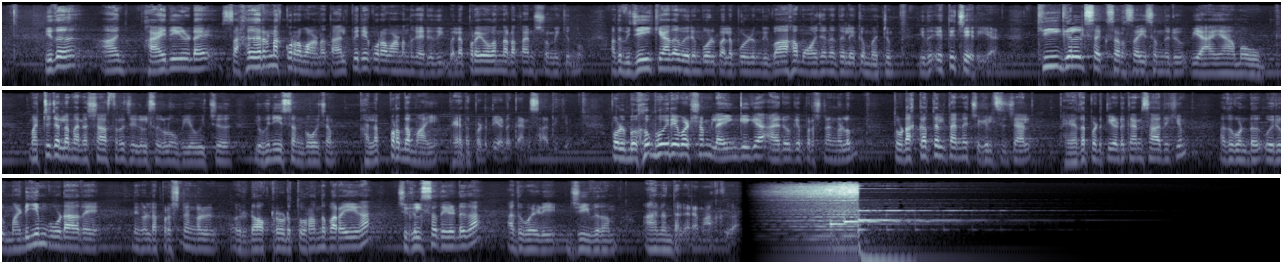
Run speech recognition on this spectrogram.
ഇത് ആ ഭാര്യയുടെ സഹകരണക്കുറവാണ് താല്പര്യക്കുറവാണെന്ന് കരുതി ബലപ്രയോഗം നടത്താൻ ശ്രമിക്കുന്നു. അത് വിജയിക്കാതെ വരുമ്പോൾ പലപ്പോഴും വിവാഹമോചനത്തിലേക്കും മറ്റും ഇത് എത്തിച്ചേരുകയാണ്. കീഗൽസ് എക്സർസൈസ് എന്നൊരു വ്യായാമവും മറ്റു ചില മനഃശാസ്ത്ര ചികിത്സകളും ഉപയോഗിച്ച് യോനി സങ്കോചം ഫലപ്രദമായി ഭേദപ്പെടുത്തിയെടുക്കാൻ സാധിക്കും. അപ്പോൾ ബഹുഭൂരിപക്ഷം ലൈംഗിക ആരോഗ്യ പ്രശ്നങ്ങളും തുടക്കത്തിൽ തന്നെ ചികിത്സിച്ചാൽ ഭേദപ്പെടുത്തിയെടുക്കാൻ സാധിക്കും. അതുകൊണ്ട് ഒരു മടിയും കൂടാതെ നിങ്ങളുടെ പ്രശ്നങ്ങൾ ഒരു ഡോക്ടറോട് തുറന്നു പറയുക ചികിത്സ തേടുക അതുവഴി ജീവിതം ആനന്ദകരമാക്കുക.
